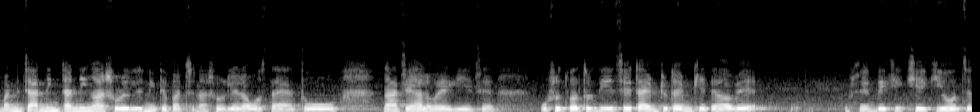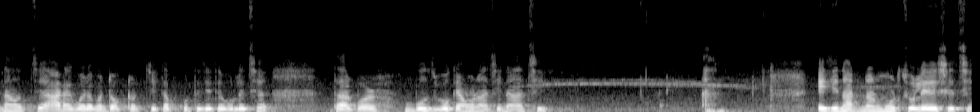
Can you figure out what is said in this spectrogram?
মানে জার্নিং টার্নিং আর শরীরে নিতে পারছে না, শরীরের অবস্থা এত নাচেহাল হয়ে গিয়েছে। ওষুধপত্র দিয়েছে টাইম টু টাইম খেতে হবে। সে দেখি খেয়ে কী হচ্ছে না হচ্ছে আর একবার আবার ডক্টর চেক আপ করতে যেতে বলেছে। তারপর বুঝব কেমন আছি না আছি। এই যে নাটনার মোড় চলে এসেছি।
